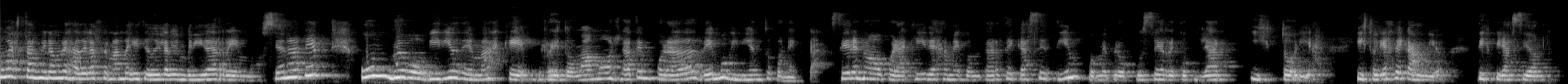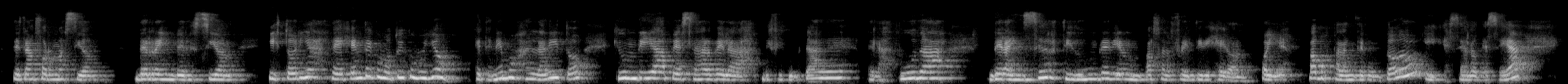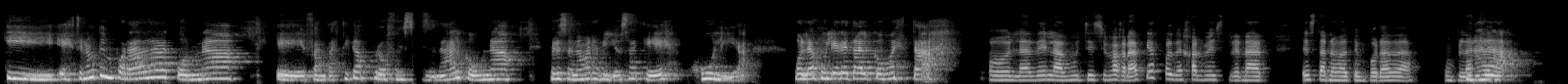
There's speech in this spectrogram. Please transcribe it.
¿Cómo estás? Mi nombre es Adela Fernández y te doy la bienvenida a Reemocionate, un nuevo vídeo de más que retomamos la temporada de Movimiento Conecta. Si eres nuevo por aquí, déjame contarte que hace tiempo me propuse recopilar historias, historias de cambio, de inspiración, de transformación, de reinversión, historias de gente como tú y como yo, que tenemos al ladito, que un día a pesar de las dificultades, de las dudas, de la incertidumbre dieron un paso al frente y dijeron, oye, vamos para adelante con todo y que sea lo que sea. Y estrenó temporada con una eh, fantástica profesional, con una persona maravillosa que es Julia. Hola Julia, ¿qué tal? ¿Cómo estás? Hola Adela, muchísimas gracias por dejarme estrenar esta nueva temporada. Un placer.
